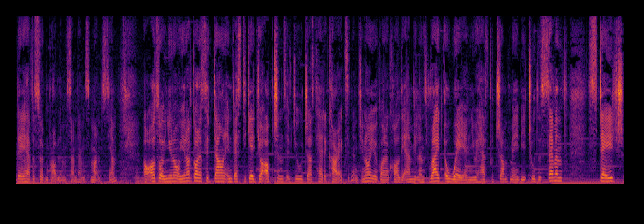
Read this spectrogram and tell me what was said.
they have a certain problem sometimes months yeah? Also you know you're not going to sit down investigate your options if you just had a car accident. You know you're going to call the ambulance right away and you have to jump maybe to the seventh stage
